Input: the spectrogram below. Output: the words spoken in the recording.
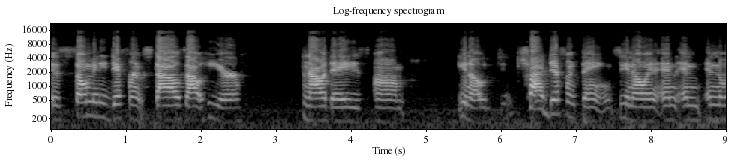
it's so many different styles out here nowadays. Um, you know, try different things. You know, and and and in the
